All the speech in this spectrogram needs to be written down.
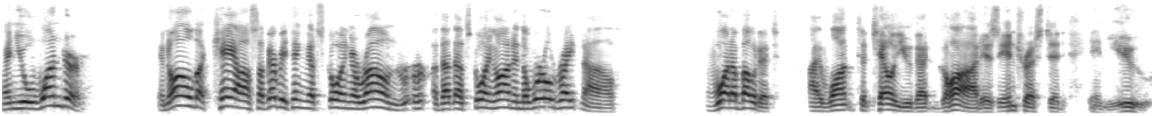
And you wonder in all the chaos of everything that's going around, that, that's going on in the world right now, what about it? I want to tell you that God is interested in you.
